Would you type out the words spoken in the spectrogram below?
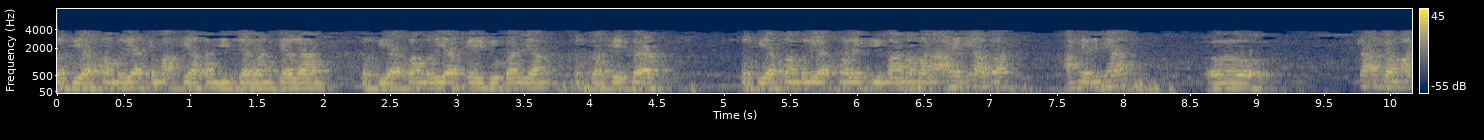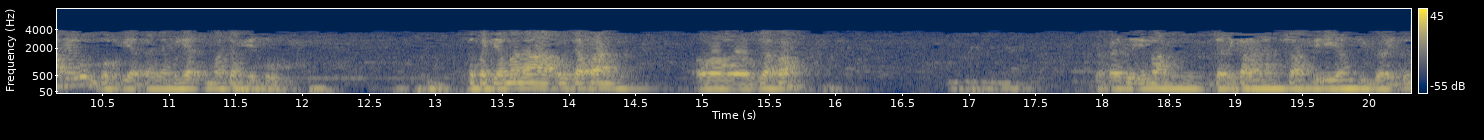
terbiasa melihat kemaksiatan di jalan-jalan, terbiasa melihat kehidupan yang serba bebas, terbiasa melihat salib di mana-mana. Akhirnya apa? Akhirnya eh, keagamaannya luntur biasanya melihat semacam itu. Sebagaimana ucapan uh, siapa? Siapa itu imam dari kalangan Syafi'i yang juga itu?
